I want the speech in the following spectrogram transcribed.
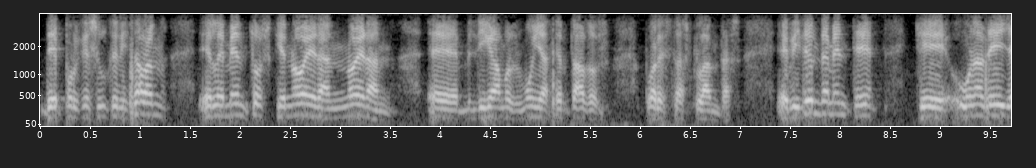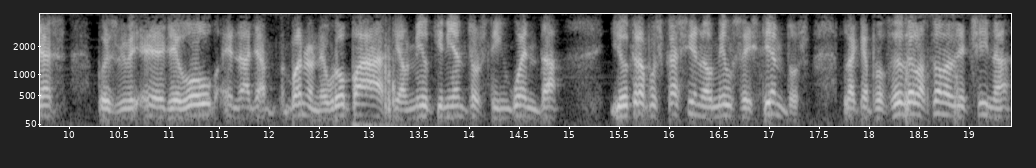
de porque se utilizaban elementos que no eran no eran eh, digamos muy aceptados por estas plantas. Evidentemente que una de ellas pues eh, llegó en bueno en Europa hacia el 1550 y otra pues casi en el 1600 la que procede de la zona de China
